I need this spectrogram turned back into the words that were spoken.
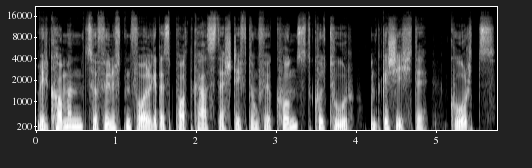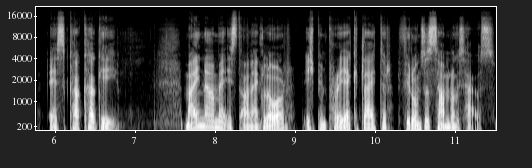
Willkommen zur fünften Folge des Podcasts der Stiftung für Kunst, Kultur und Geschichte, kurz SKKG. Mein Name ist Alain Glor, ich bin Projektleiter für unser Sammlungshaus.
